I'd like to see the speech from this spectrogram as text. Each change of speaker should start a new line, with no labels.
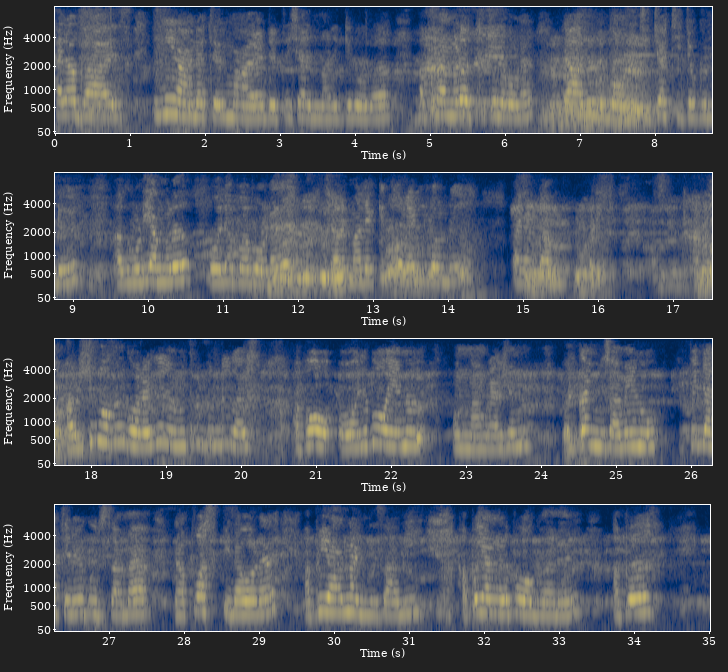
Hello guys ഇന്ന് ഞാൻ ഒറ്റ മാല ഇട്ടിട്ട് ശർമാരിക്ക് പോകുക അപ്പൊ ഞങ്ങൾ ഒറ്റയ്ക്കല്ല പോണേ? ഞാനുണ്ട് ബോച്ചിച്ച് അച്ചിച്ചൊക്കെ ഉണ്ട്. അതുകൊണ്ട് ഞങ്ങൾ ഓല പോണേ. ശബരിമലയ്ക്ക് കുറെ ഉണ്ട് പതിനെട്ടാം. അവിടേക്ക് പോകാൻ കുറെ കിലോമീറ്റർ ഒക്കെ ഉണ്ട് ഗായ്സ് അപ്പൊ ഓല പോയെന്ന് ഒന്നാം പ്രാവശ്യം. ഒരു കഞ്ഞി സമയന്നു ഇപ്പൊ എന്റെ അച്ഛന് ഗുരുസ്വാമ ഞാൻ ഫസ്റ്റിനെ പോണ് അപ്പൊ ഞാൻ നന്ദിസ്വാമി അപ്പൊ ഞങ്ങൾ പോകുകയാണ് അപ്പൊ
